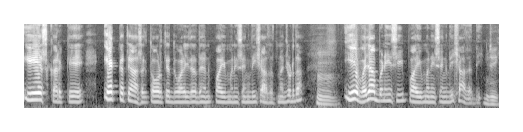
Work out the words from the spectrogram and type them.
ਇਸ ਕਰਕੇ ਇੱਕ ਇਤਿਹਾਸਕ ਤੌਰ ਤੇ ਦੀਵਾਲੀ ਦਾ ਦਿਨ ਭਾਈ ਮਨੀ ਸਿੰਘ ਦੀ ਸ਼ਹਾਦਤ ਨਾਲ ਜੁੜਦਾ। ਹੂੰ। ਇਹ ਵਜ੍ਹਾ ਬਣੀ ਸੀ ਭਾਈ ਮਨੀ ਸਿੰਘ ਦੀ ਸ਼ਹਾਦਤ ਦੀ। ਜੀ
